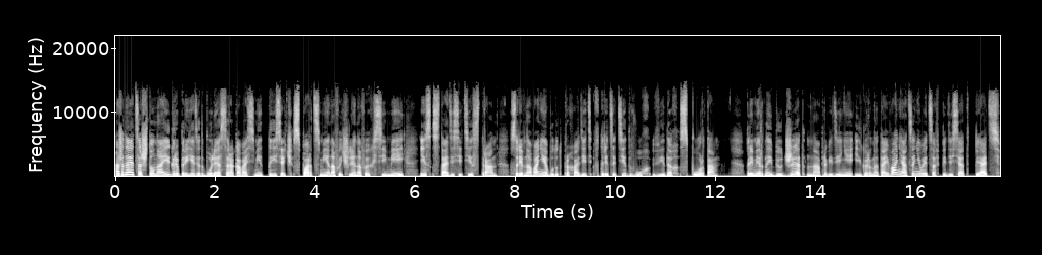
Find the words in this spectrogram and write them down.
Ожидается, что на игры приедет более 48 тысяч спортсменов и членов их семей из 110 стран. Соревнования будут проходить в 32 видах спорта. Примерный бюджет на проведение игр на Тайване оценивается в 55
